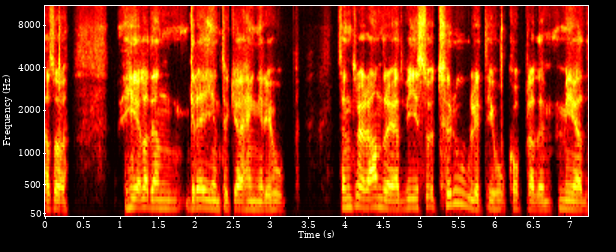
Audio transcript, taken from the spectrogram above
Alltså, hela den grejen tycker jag hänger ihop. Sen tror jag det andra är att vi är så otroligt ihopkopplade med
